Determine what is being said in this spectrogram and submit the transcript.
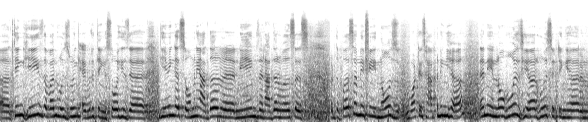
uh, think he is the one who is doing everything. So he's uh, giving us so many other uh, names and other verses. But the person, if he knows what is happening here, then he'll know who is here, who is sitting here, and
